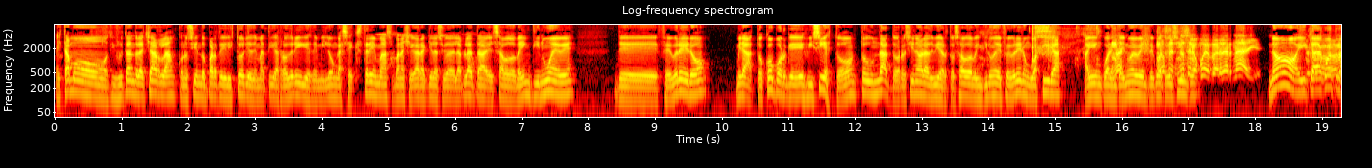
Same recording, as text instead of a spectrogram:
Estamos disfrutando la charla, conociendo parte de la historia de Matías Rodríguez, de Milongas Extremas. Van a llegar aquí a la ciudad de La Plata el sábado 29 de febrero. Mirá, tocó porque es bisiesto, todo un dato, recién ahora advierto. Sábado 29 de febrero en Guajira, ahí en 49 entre 4 y 5. No se lo puede perder nadie. No, y cada cuatro.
